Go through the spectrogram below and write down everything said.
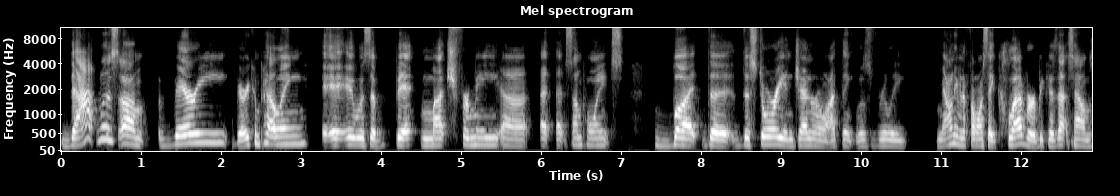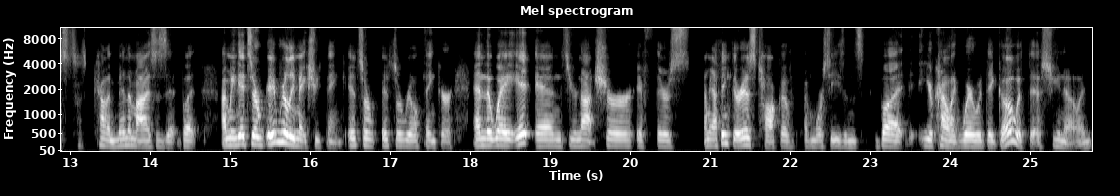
That was um very very compelling. It, it was a bit much for me uh at, at some points but the the story in general i think was really I, don't even know if i want to say clever because that sounds kind of minimizes it but i mean it's a it really makes you think. It's a it's a real thinker. And the way it ends you're not sure if there's i mean i think there is talk of, of more seasons but you're kind of like where would they go with this you know and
